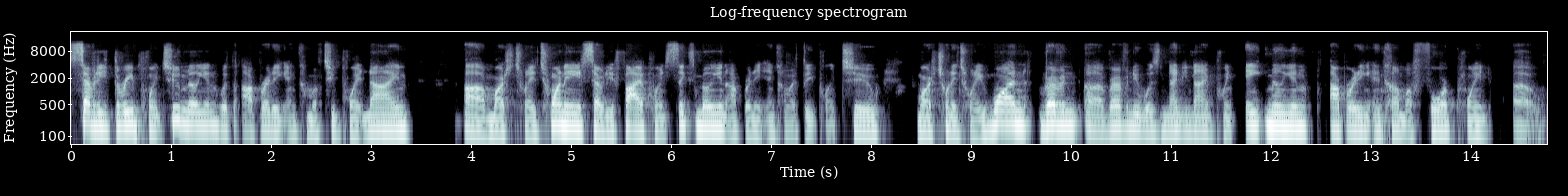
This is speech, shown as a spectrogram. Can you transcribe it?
73.2 million with the operating income of 2.9 uh, March 2020, 75.6 million, operating income of 3.2. March 2021, revenue uh, revenue was 99.8 million, operating income of 4.0.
